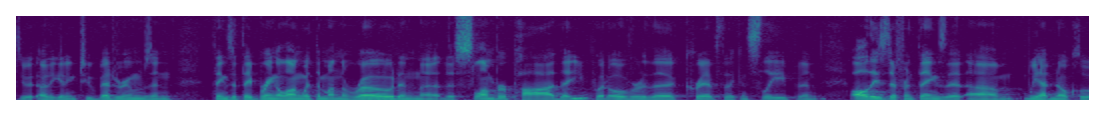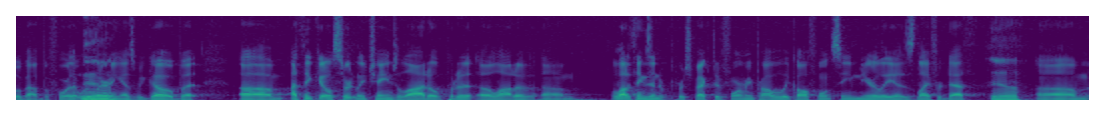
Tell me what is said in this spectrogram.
Do, are they getting two bedrooms and things that they bring along with them on the road, and the the slumber pod that you put over the crib so they can sleep, and all these different things that um, we had no clue about before that we're Yeah. learning as we go. But um, I think it'll certainly change a lot. It'll put a, a lot of um, a lot of things into perspective for me. Probably golf won't seem nearly as life or death. Yeah. Um,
